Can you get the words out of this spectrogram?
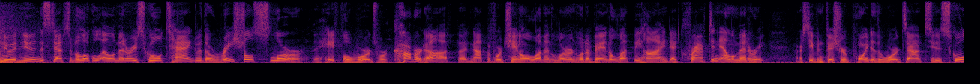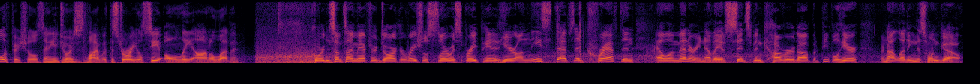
New at noon, the steps of a local elementary school tagged with a racial slur. The hateful words were covered up, but not before Channel 11 learned what a vandal left behind at Crafton Elementary. Our Stephen Fisher pointed the words out to school officials, and he joins us live with the story you'll see only on 11. Gordon, sometime after dark, a racial slur was spray painted here on these steps at Crafton Elementary. Now, they have since been covered up, but people here are not letting this one go.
